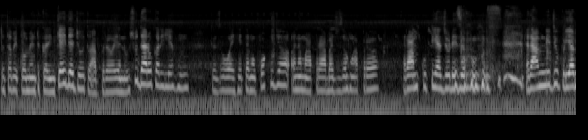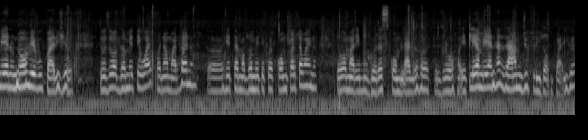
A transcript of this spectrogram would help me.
તો તમે કોમેન્ટ કરીને કહી દેજો. તો આપણે એનો સુધારો કરી લે હું. તો જો એ ખેતરમાં પોકી જાઓ અને આમાં આપણે આ બાજુ જાઉં, આપણે રામ કુટિયા જોડે જાઉં. રામની ઝૂંપડી અમે એનું નોમ એવું પાડ્યું તો જો ગમે તે હોય, પણ અમારે હે ને ખેતરમાં ગમે તે કોઈ કોમ કરતા હોય ને તો અમારે બહુ ગરસ કોમ લાગે હ. તો જો, એટલે અમે એને રામ ઝૂંપડી તો પાડી હોય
